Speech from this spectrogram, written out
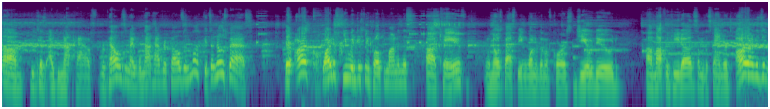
um, because I do not have repels, and I will not have repels. And look, it's a Nosepass. There are quite a few interesting Pokemon in this uh, cave. Nosepass being one of them, of course. Geodude, uh, Makuhita, some of the standards. Aron is, in,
